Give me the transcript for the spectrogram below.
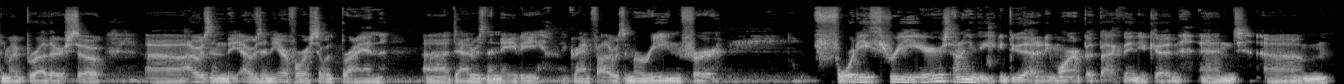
and my brother. So uh, I was in the I was in the Air Force. So with Brian. Uh, dad was in the Navy. My grandfather was a Marine for 43 years. I don't even think you can do that anymore, but back then you could. And um,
